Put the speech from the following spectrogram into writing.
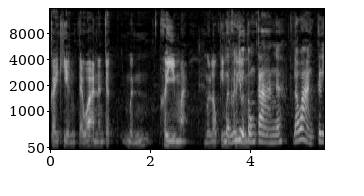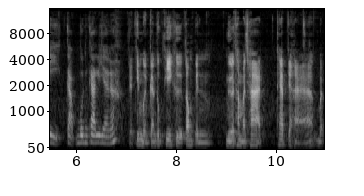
ใกล้เคียง แต่ว่าอันนั้นจะเหมือนครีมอะเหมือนเรากินเหมือนมันคอยู่ตรงกลางเนอะระหว่างกรีกกับบุลการียเนอะแต่ที่เหมือนกันทุกที่คือต้องเป็นเนื้อธรรมชาติ แทบจะหาแบบ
